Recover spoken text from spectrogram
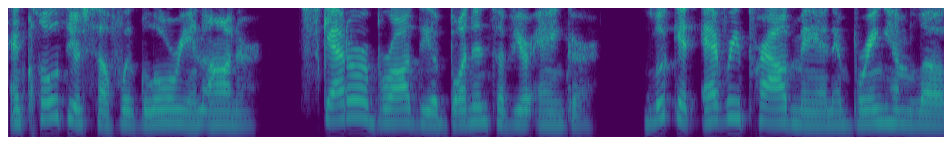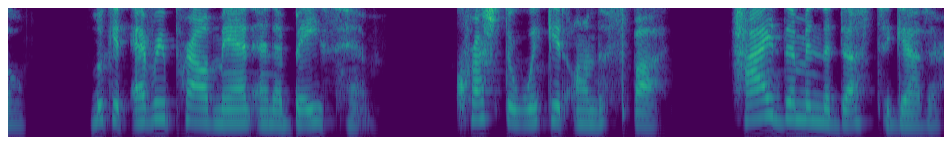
and clothe yourself with glory and honor. Scatter abroad the abundance of your anger. Look at every proud man and bring him low. Look at every proud man and abase him. Crush the wicked on the spot. Hide them in the dust together.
